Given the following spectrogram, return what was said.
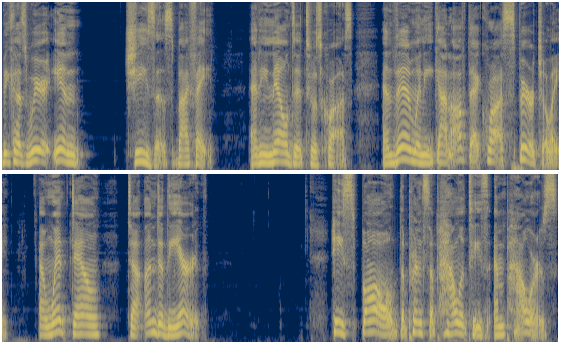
because we're in Jesus by faith and he nailed it to his cross. And then when he got off that cross spiritually and went down to under the earth, he spoiled the principalities and powers,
